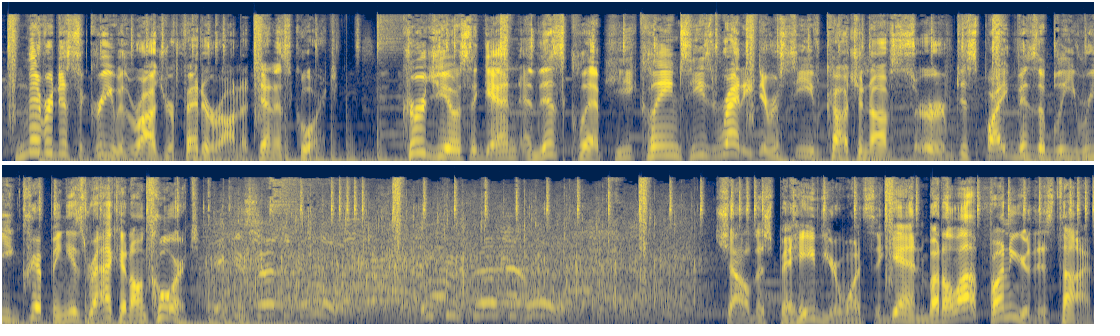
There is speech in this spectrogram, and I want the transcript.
first. Never disagree with Roger Federer on a tennis court. Kyrgios again, in this clip, he claims he's ready to receive Khachanov's serve despite visibly re-gripping his racket on court. Childish behavior once again, but a lot funnier this time.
